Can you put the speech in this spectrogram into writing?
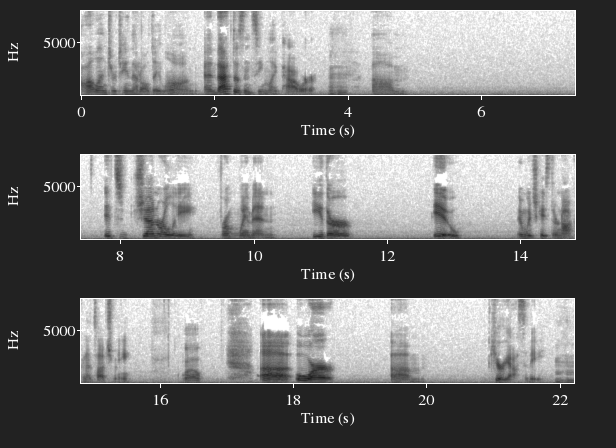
I'll entertain that all day long. And that doesn't seem like power. hmm Um, it's generally from women, either ew, in which case they're not going to touch me, Wow. uh, or um, curiosity. hmm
